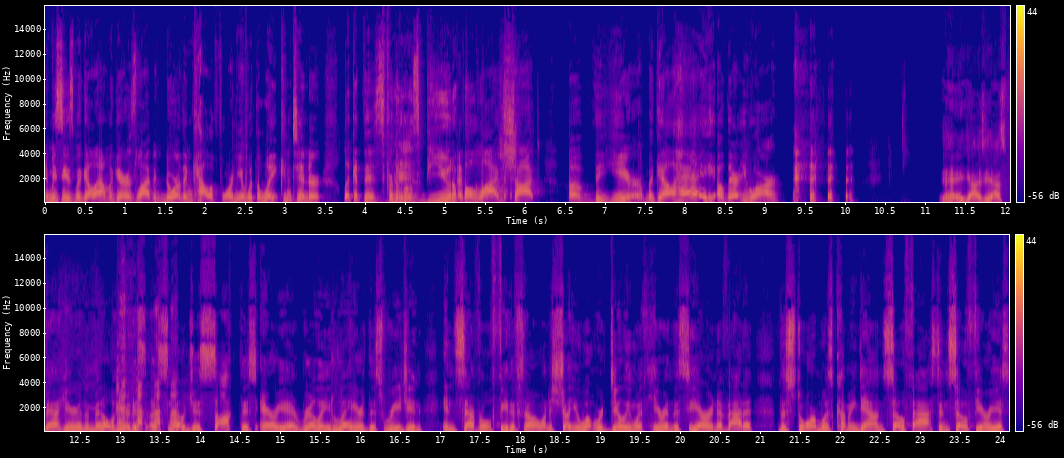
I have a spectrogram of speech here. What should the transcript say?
NBC's Miguel Almaguer is live in Northern California with the late contender. Look at this for the Man. most beautiful live shot of the year. Miguel, hey. Oh, there you are. Hey guys, yes, down here in the middle here, this uh, snow just socked this area. It really layered this region in several feet of snow. I want to show you what we're dealing with here in the Sierra Nevada. The storm was coming down so fast and so furious.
